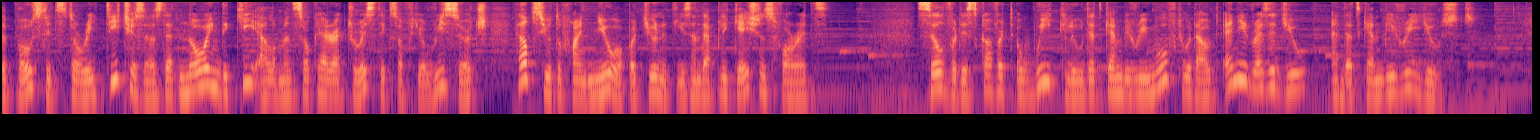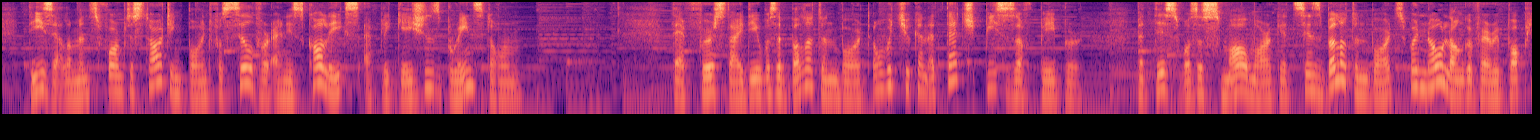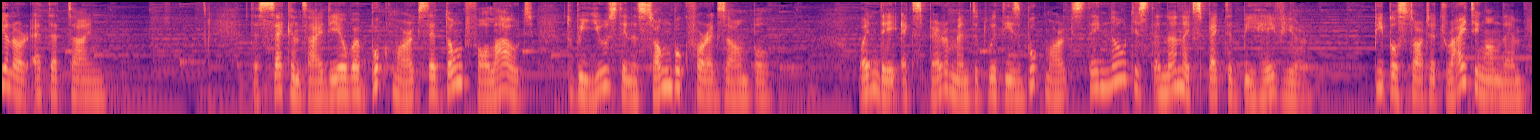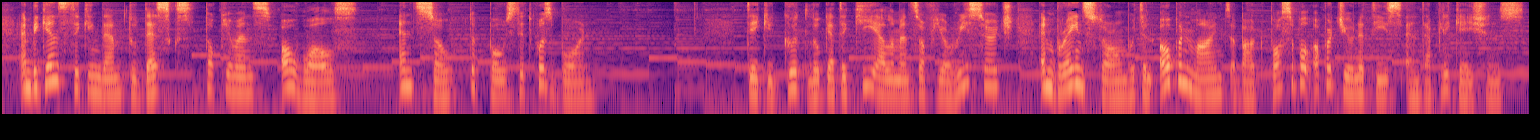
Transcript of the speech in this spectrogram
The post it story teaches us that knowing the key elements or characteristics of your research helps you to find new opportunities and applications for it. Silver discovered a weak glue that can be removed without any residue and that can be reused. These elements formed the starting point for Silver and his colleagues' applications brainstorm. Their first idea was a bulletin board on which you can attach pieces of paper, but this was a small market since bulletin boards were no longer very popular at that time. The second idea were bookmarks that don't fall out, to be used in a songbook, for example. When they experimented with these bookmarks, they noticed an unexpected behavior. People started writing on them and began sticking them to desks, documents, or walls. And so the post it was born. Take a good look at the key elements of your research and brainstorm with an open mind about possible opportunities and applications.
